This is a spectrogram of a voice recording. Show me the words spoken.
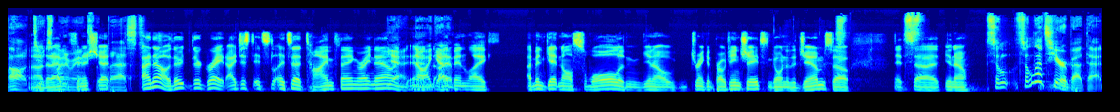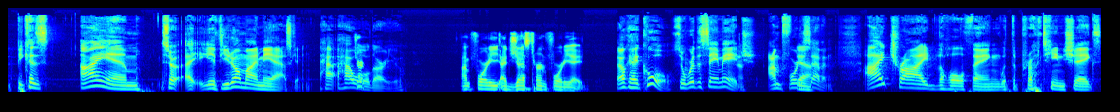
Oh, dude, Uh, that I haven't finished yet. Best. I know they're they're great. I just it's it's a time thing right now. Yeah, and, no, I and get I've it. been like I've been getting all swole and you know drinking protein shakes and going to the gym. So it's uh you know So so let's hear about that because I am. So I- if you don't mind me asking, how, how Sure. old are you? I'm 40. I just turned 48. Okay, cool. So we're the same age. I'm 47. I tried the whole thing with the protein shakes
